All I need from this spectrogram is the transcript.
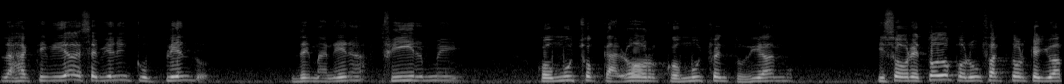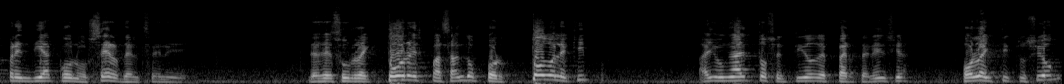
Las actividades se vienen cumpliendo de manera firme, con mucho calor, con mucho entusiasmo y sobre todo con un factor que yo aprendí a conocer del CNE. Desde sus rectores pasando por todo el equipo, hay un alto sentido de pertenencia por la institución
